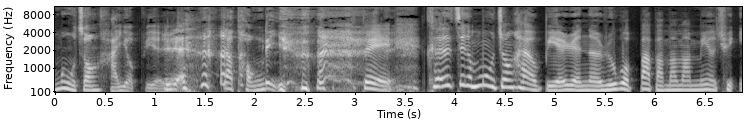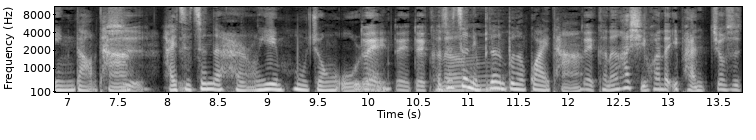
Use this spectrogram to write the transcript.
墓中还有别人，要同理。对，可是这个墓中还有别人呢，如果爸爸妈妈没有去引导他，孩子真的很容易目中无人。对对对，可是这你真的不能怪他。对，可能他喜欢的一盘就是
